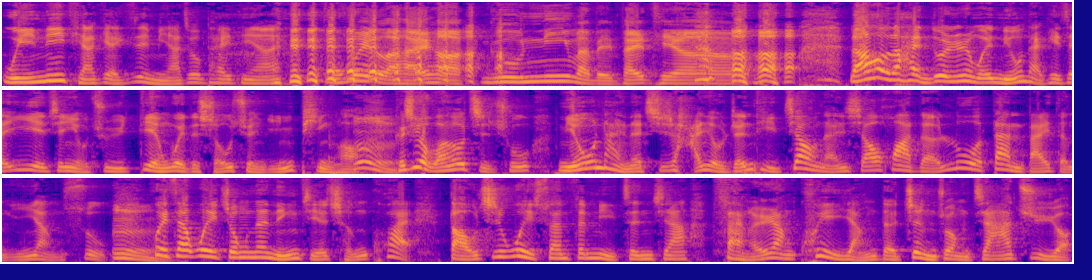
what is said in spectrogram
维尼听起来这名就歹听。不会了，还好，古尼嘛没拍天啊。然后呢，还很多人认为牛奶可以在夜间有助于垫胃的首选饮品哦。嗯可是有网友指出，牛奶呢其实含有人体较难消化的酪蛋白等营养素，嗯，会在胃中呢凝结成块，导致胃酸分泌增加，反而让溃疡的症状加剧哦。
